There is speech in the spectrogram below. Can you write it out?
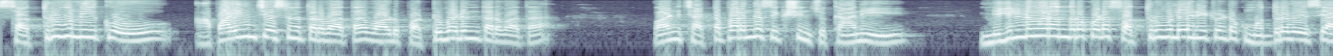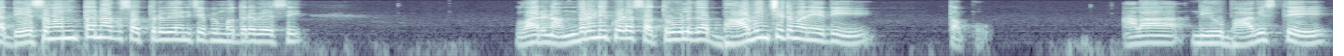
శత్రువు నీకు అపాయం చేసిన తర్వాత వాడు పట్టుబడిన తర్వాత వాడిని చట్టపరంగా శిక్షించు. కానీ మిగిలిన వారందరూ కూడా శత్రువులే అనేటువంటి ఒక ముద్ర వేసి ఆ దేశమంతా నాకు శత్రువే అని చెప్పి ముద్ర వేసి వారిని అందరినీ కూడా శత్రువులుగా భావించడం అనేది తప్పు. అలా నీవు భావిస్తే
